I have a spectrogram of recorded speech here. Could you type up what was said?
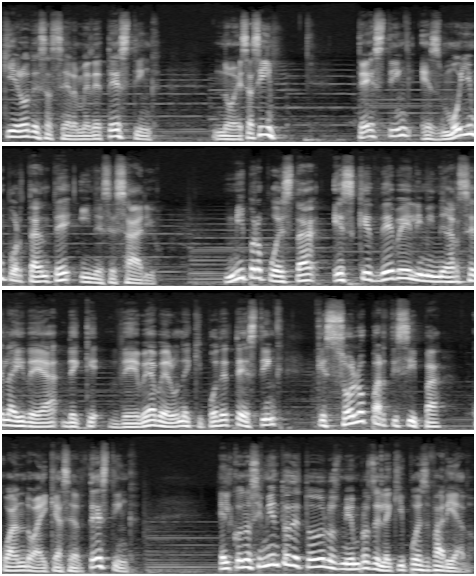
quiero deshacerme de testing. No es así. Testing es muy importante y necesario. Mi propuesta es que debe eliminarse la idea de que debe haber un equipo de testing que solo participa cuando hay que hacer testing. El conocimiento de todos los miembros del equipo es variado.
